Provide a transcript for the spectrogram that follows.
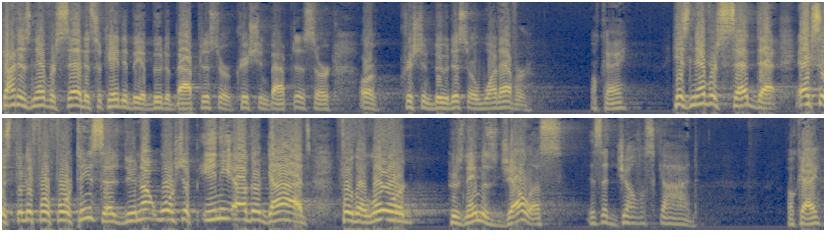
God has never said it's okay to be a Buddha Baptist or a Christian Baptist or, or a Christian Buddhist or whatever. Okay? He's never said that. Exodus 34 14 says, Do not worship any other gods, for the Lord, whose name is jealous, is a jealous God. Okay?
